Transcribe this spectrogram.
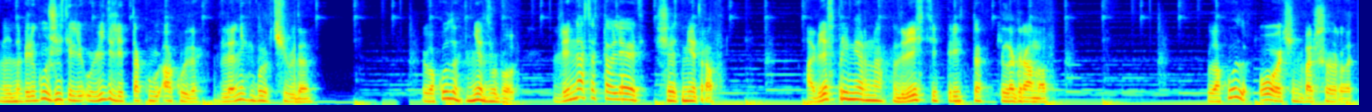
На берегу жители увидели такую акулу. Для них был чудо. У акулы нет зубов. Длина составляет 6 метров. А вес примерно 200-300 килограммов. У акулы очень большой рот.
